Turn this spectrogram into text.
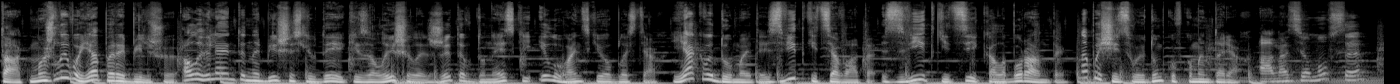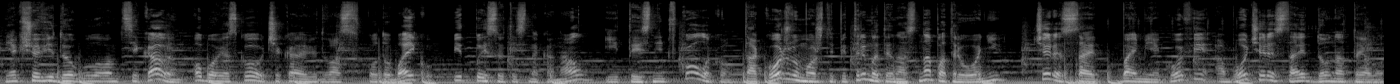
Так, можливо, я перебільшую, але гляньте на більшість людей, які залишились жити в Донецькій і Луганській областях. Як ви думаєте, звідки ця вата? Звідки ці колаборанти? Напишіть свою думку в коментарях. А на цьому все. Якщо відео було вам цікавим, обов'язково чекаю від вас вподобайку, підписуйтесь на канал і тисніть в колокол. Також ви можете підтримати нас на Патреоні через сайт BuyMeACoffee або через сайт Donatello.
